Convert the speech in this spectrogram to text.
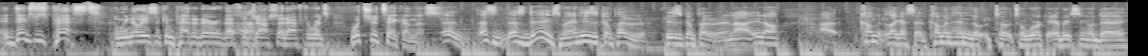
And Diggs was pissed, and we know he's a competitor. That's what Josh said afterwards. What's your take on this? Yeah, that's that's Diggs, man. He's a competitor. He's a competitor, and I, you know, I, coming like I said, coming in to, to, to work every single day.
